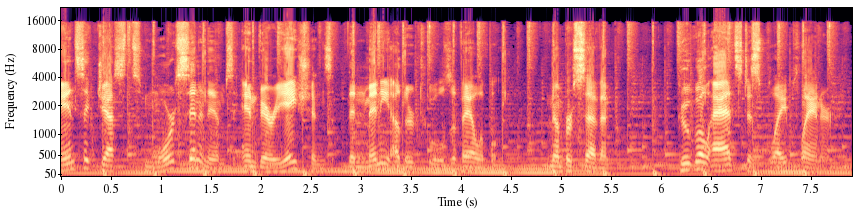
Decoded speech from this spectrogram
and suggests more synonyms and variations than many other tools available. Number 7. Google Ads Display Planner.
